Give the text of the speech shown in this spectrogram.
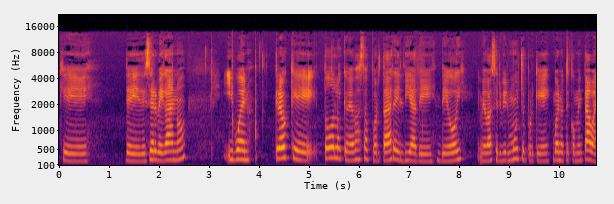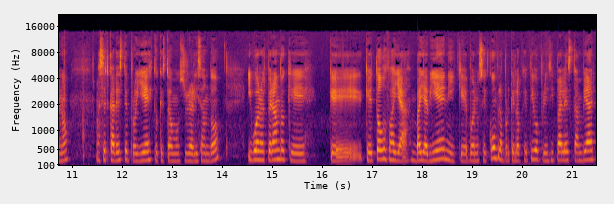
Que de, de ser vegano. Y bueno, creo que todo lo que me vas a aportar el día de, hoy me va a servir mucho porque, bueno, te comentaba, ¿no? Acerca de este proyecto que estamos realizando y bueno, esperando que, que, que todo vaya, vaya bien y que, bueno, se cumpla porque el objetivo principal es cambiar,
